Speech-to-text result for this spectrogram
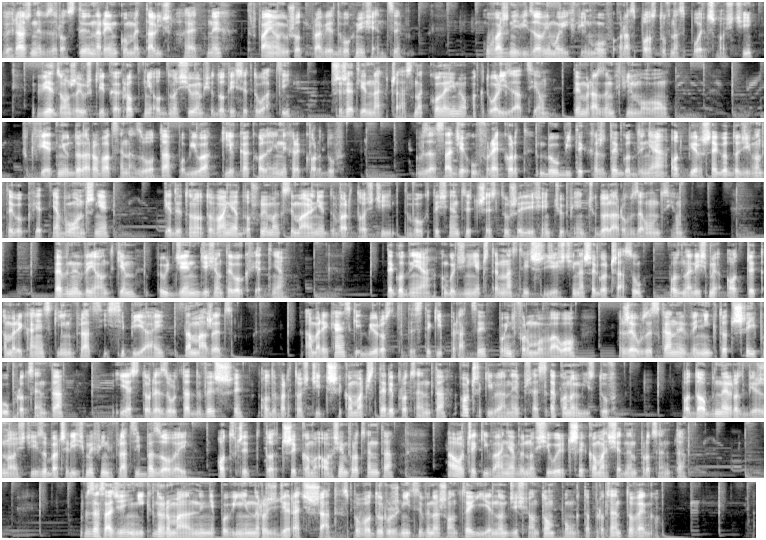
Wyraźne wzrosty na rynku metali szlachetnych trwają już od prawie dwóch miesięcy. Uważni widzowie moich filmów oraz postów na społeczności wiedzą, że już kilkakrotnie odnosiłem się do tej sytuacji, przyszedł jednak czas na kolejną aktualizację, tym razem filmową. W kwietniu dolarowa cena złota pobiła kilka kolejnych rekordów. W zasadzie ów rekord był bity każdego dnia od 1 do 9 kwietnia włącznie, kiedy to notowania doszły maksymalnie do wartości 2365 dolarów za uncję. Pewnym wyjątkiem był dzień 10 kwietnia. Tego dnia o godzinie 14.30 naszego czasu poznaliśmy odczyt amerykańskiej inflacji CPI za marzec. Amerykańskie Biuro Statystyki Pracy poinformowało, że uzyskany wynik to 3,5%. Jest to rezultat wyższy od wartości 3,4% oczekiwanej przez ekonomistów. Podobne rozbieżności zobaczyliśmy w inflacji bazowej. Odczyt to 3,8%, a oczekiwania wynosiły 3,7%. W zasadzie nikt normalny nie powinien rozdzierać szat z powodu różnicy wynoszącej 1,1 punkta procentowego.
